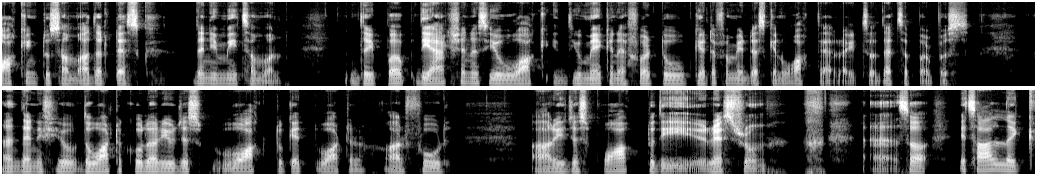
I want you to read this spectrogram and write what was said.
walking to some other desk, then you meet someone. The purp- the action is you walk you make an effort to get up from your desk and walk there right? So that's a purpose. And then if you the water cooler you just walk to get water or food or you just walk to the restroom uh, so it's all like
